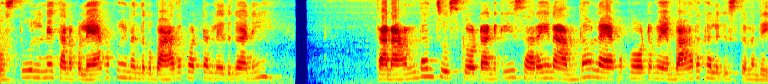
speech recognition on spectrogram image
వస్తువులనే తనకు లేకపోయినందుకు బాధపడటం లేదు కానీ తన అందం చూసుకోవటానికి సరైన అద్దం లేకపోవటమే బాధ కలిగిస్తున్నది.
